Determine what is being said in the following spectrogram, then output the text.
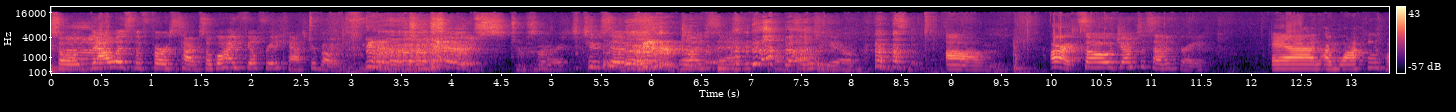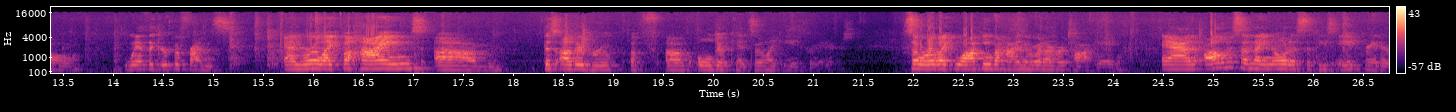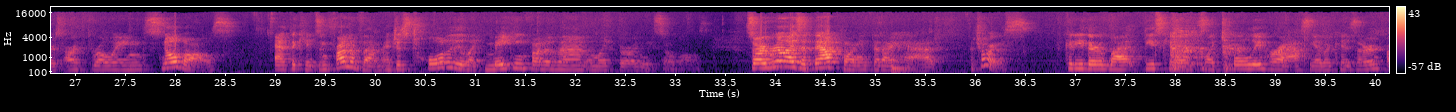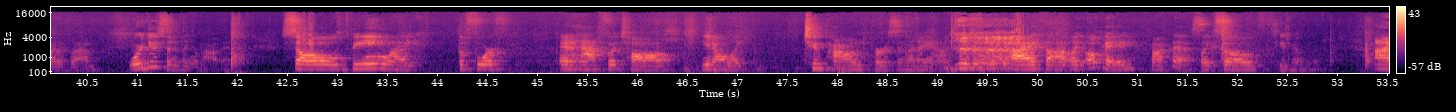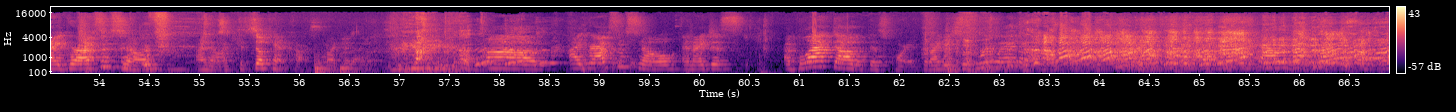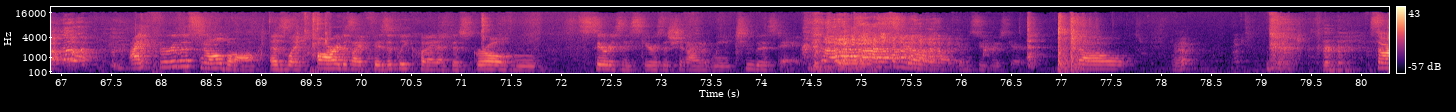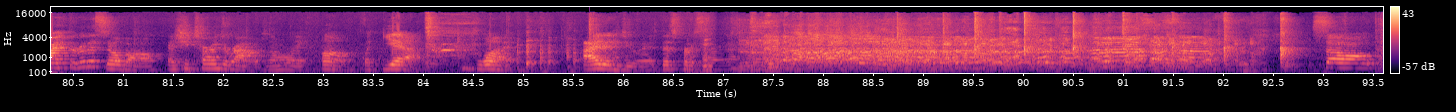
So that was the first time. So go ahead and feel free to cast your votes. Two Nerds. Two sips, one sip. Up to you. Um, all right, so jump to seventh grade, and I'm walking home with a group of friends, and we're like behind um, this other group of, of older kids. They're like eighth graders. So we're like walking behind them, whatever, talking. And all of a sudden, I notice that these eighth graders are throwing snowballs at the kids in front of them and just totally like making fun of them and like throwing these snowballs. So I realized at that point that I had a choice. Could either let these kids like totally harass the other kids that are in front of them or do something about it. So being like the four and a half foot tall, you know, like two pound person that I am, I thought like, okay, fuck this. Like so, excuse me. I grabbed some snow. I know, I still can't cuss. I'm not good at it. Um, I grabbed some snow and I just, I blacked out at this point, but I just threw it. I threw the snowball as like hard as I physically could at this girl who seriously scares the shit out of me to this day. Still, like I'm super scared. So, yep. So I threw the snowball and she turns around and I'm like, uh, like yeah. What? I didn't do it. This person right now. So,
